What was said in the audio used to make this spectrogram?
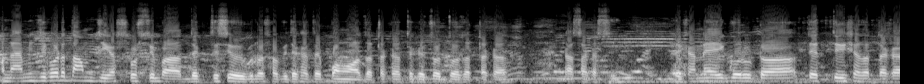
মানে আমি যে কটা দাম জিজ্ঞাসা করছি বা দেখতেছি, ওইগুলো সবই দেখা যায় পনেরো হাজার টাকা থেকে চোদ্দ হাজার টাকা কাছাকাছি। এখানে এই গরুটা তেত্রিশ হাজার টাকা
